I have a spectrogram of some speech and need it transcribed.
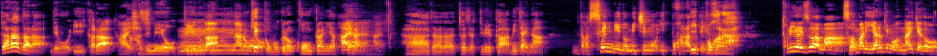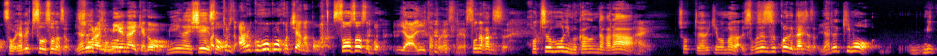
ダラダラでもいいからはい。始めようっていうのが、結構僕の根幹にあって、はいはいはいはい。ああ、ダラダラとりあえずやってみるか、みたいな、だから千里の道も一歩からっていう。一歩から、とりあえずはまあ、あんまりやる気もないけど、そう、やる気、そう、そうなんですよ。やる気将来も見えないけど、見えないし、そう。まあとりあえず歩く方向はこっちやなと。そうそうそう。いや、いい例えですね。そんな感じです。こっちの方に向かうんだから、はい。ちょっとやる気もまだ、そこで、これが大事なんですよ。やる気も、み、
